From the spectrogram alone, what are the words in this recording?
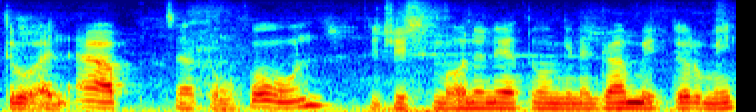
through an app sa atong phone which is mo na itong ginagamit turmi.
